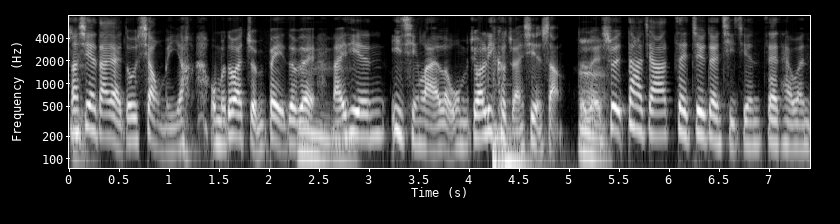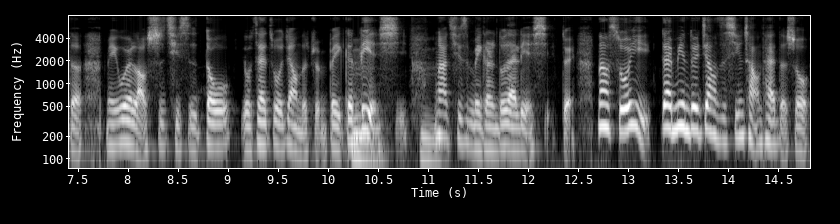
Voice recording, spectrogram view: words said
那现在大家也都像我们一样，我们都在准备，对不对？嗯哪一天疫情来了，我们就要立刻转线上，对不对？嗯所以大家在这段期间，在台湾的每一位老师其实都有在做这样的准备跟练习。嗯那其实每个人都在练习，对。那所以在面对这样子新常态的时候，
